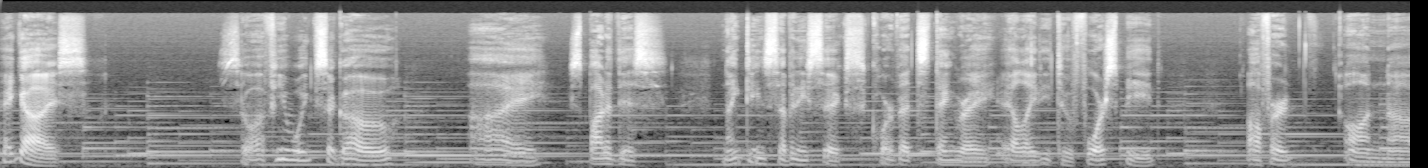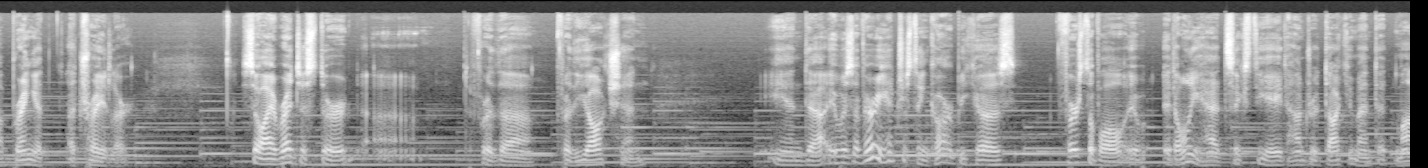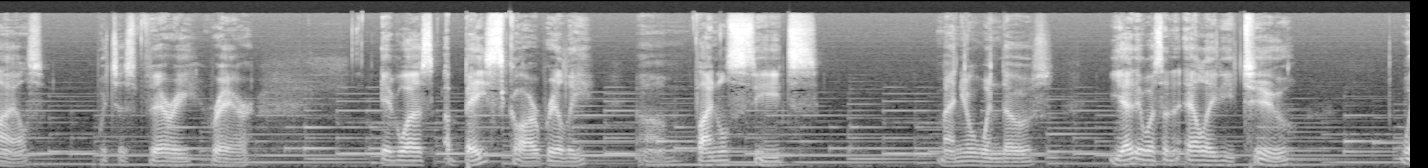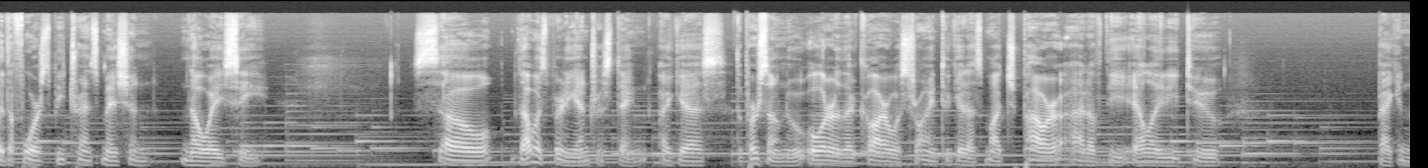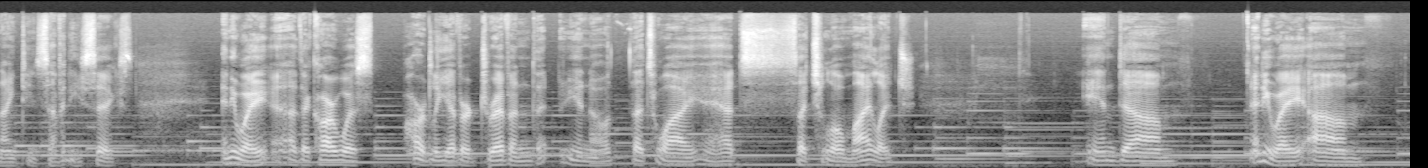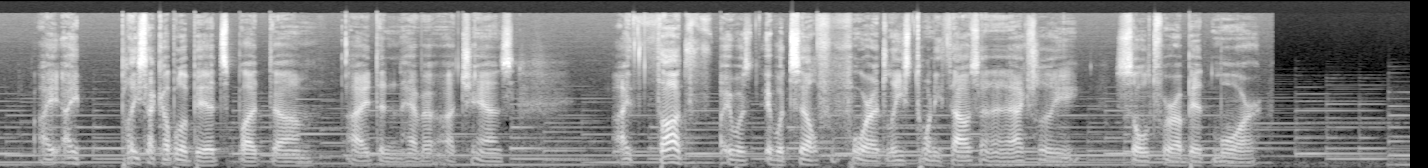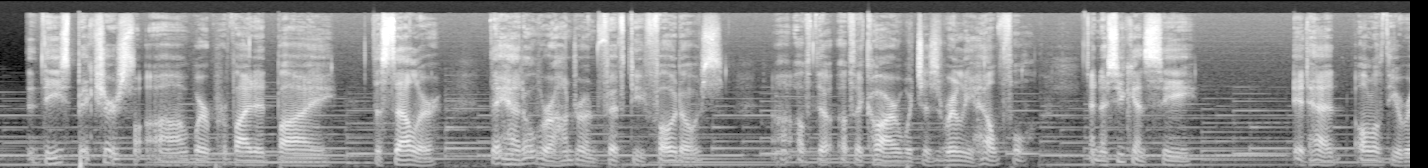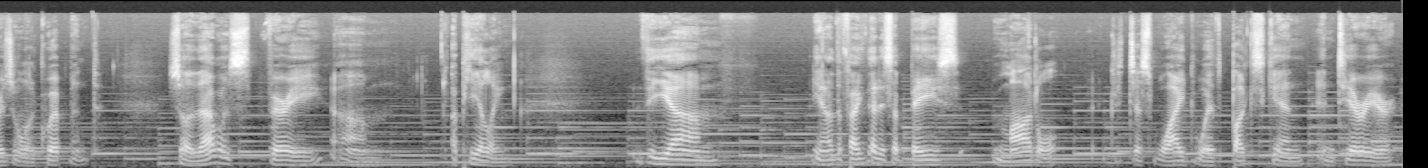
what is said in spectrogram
Hey guys, so a few weeks ago I spotted this 1976 Corvette Stingray L82 4-speed offered on uh, Bring It, a trailer. So I registered uh, for the for the auction and uh, it was a very interesting car because first of all it, it only had 6800 documented miles which is very rare. It was a base car, really. Um, vinyl seats, manual windows, yet it was an L82 with a four speed transmission, no AC. So that was pretty interesting. I guess the person who ordered the car was trying to get as much power out of the L82 back in 1976 anyway, uh, the car was hardly ever driven. You know, that's why it had such low mileage. And um, anyway, um, I, I, placed a couple of bids, but um, I didn't have a, a, chance. I thought it was it would sell for at least twenty thousand, and actually sold for a bit more. These pictures uh, were provided by the seller, they had over 150 photos uh, of the of the car, which is really helpful. And as you can see, it had all of the original equipment, so that was very um, appealing. The um, you know the fact that it's a base model, just white with buckskin interior,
